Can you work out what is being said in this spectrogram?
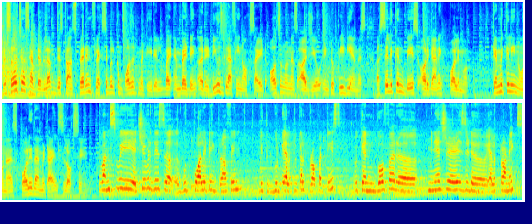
Researchers have developed this transparent flexible composite material by embedding a reduced graphene oxide also known as RGO into PDMS, a silicon based organic polymer chemically known as polydimethyl siloxane. Once we achieved this uh, good quality graphene with good electrical properties, we can go for uh, miniaturized uh, electronics.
